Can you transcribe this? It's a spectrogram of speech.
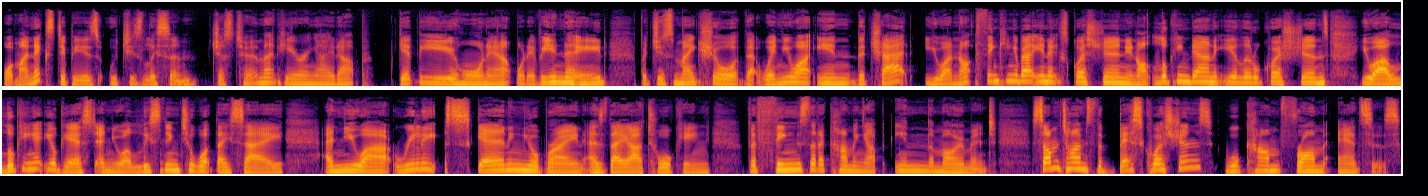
what my next tip is, which is listen. Just turn that hearing aid up get the ear horn out, whatever you need, but just make sure that when you are in the chat, you are not thinking about your next question, you're not looking down at your little questions, you are looking at your guest and you are listening to what they say, and you are really scanning your brain as they are talking for things that are coming up in the moment. Sometimes the best questions will come from answers.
